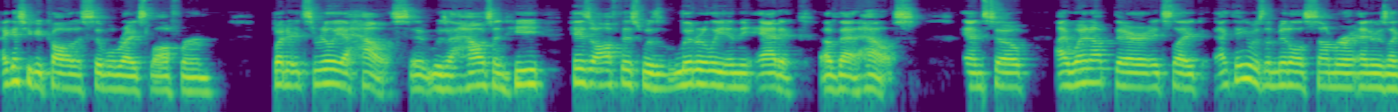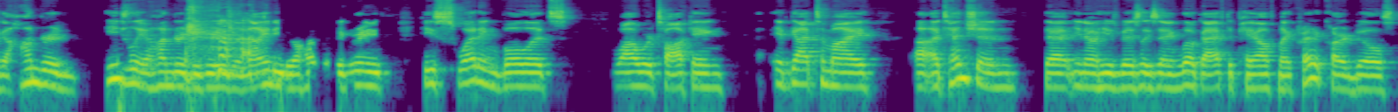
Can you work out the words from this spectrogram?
I guess you could call it a civil rights law firm, but it's really a house. It was a house, and he his office was literally in the attic of that house. And so I went up there. It's like I think it was the middle of summer, and it was like a hundred easily 100 degrees or 90 or 100 degrees. He's sweating bullets while we're talking. It got to my uh, attention that, you know, he was basically saying, look, I have to pay off my credit card bills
